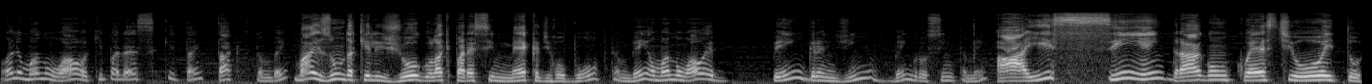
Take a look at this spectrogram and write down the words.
Olha o manual aqui, parece que tá intacto também. Mais um daquele jogo lá que parece meca de robô. Também, o manual é bem grandinho, bem grossinho também. Aí sim, hein? Dragon Quest 8.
